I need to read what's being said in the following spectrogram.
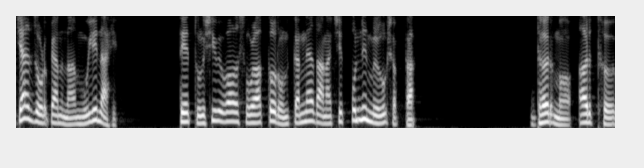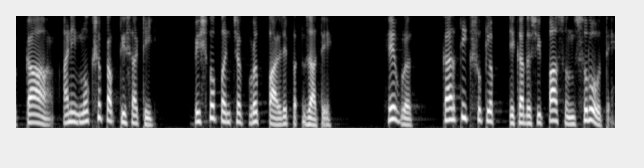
ज्या जोडप्यांना मुली नाहीत ते तुळशी विवाह सोहळा करून कन्यादानाचे पुण्य मिळवू शकतात. धर्म अर्थ काम आणि मोक्षप्राप्तीसाठी विश्वपंचक व्रत पाळले जाते. हे व्रत कार्तिक शुक्ल एकादशीपासून सुरू होते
